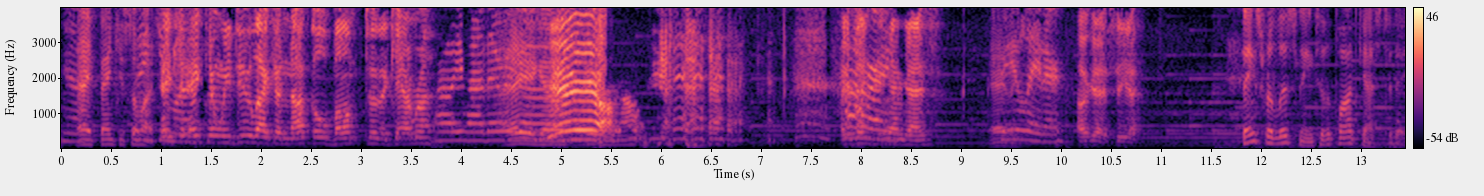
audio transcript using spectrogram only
Yeah. Hey, thank you so Thank much. you. Hey, can, hey, can we do like a knuckle bump to the camera? Oh yeah, there we There you go. go. Yeah! Hey, All thanks right. again, guys. See you later. Okay, see ya. Thanks for listening to the podcast today.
